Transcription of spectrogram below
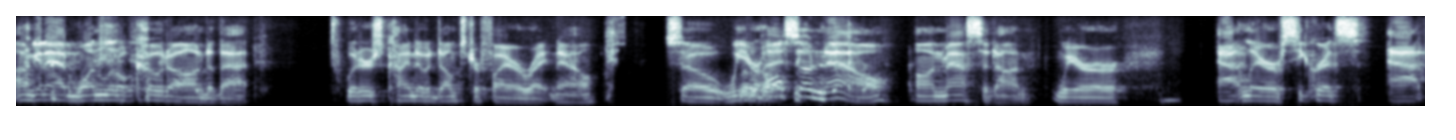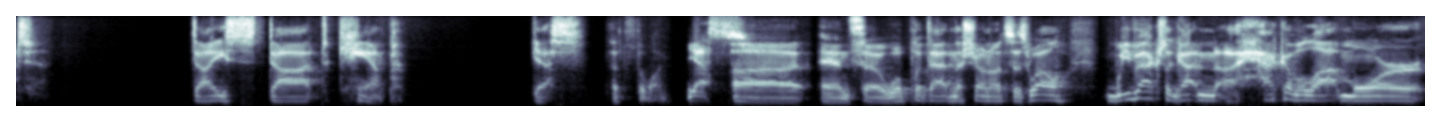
I'm going to add one little coda onto that. Twitter's kind of a dumpster fire right now. So we are bit. also now on Mastodon. We're at Lair of Secrets at dice.camp. Yes, that's the one. Yes. Uh, and so we'll put that in the show notes as well. We've actually gotten a heck of a lot more.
